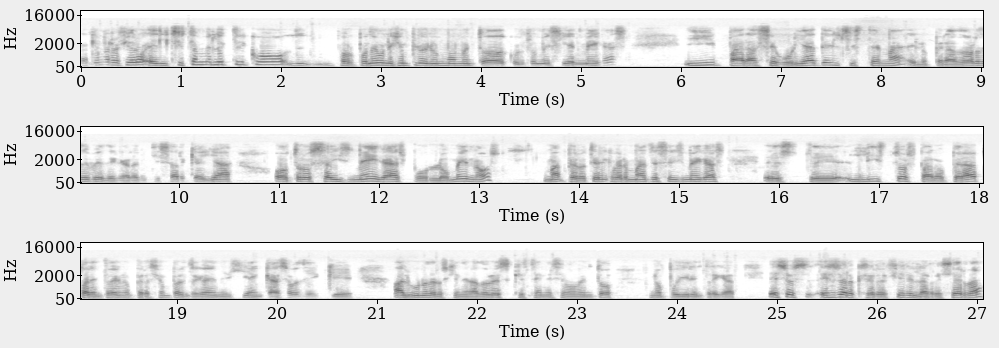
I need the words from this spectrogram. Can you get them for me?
¿A qué me refiero? El sistema eléctrico, por poner un ejemplo, en un momento dado consume 100 megas y para seguridad del sistema el operador debe de garantizar que haya otros 6 megas por lo menos, pero tiene que haber más de 6 megas este, listos para operar, para entrar en operación, para entregar energía en caso de que alguno de los generadores que esté en ese momento no pudiera entregar. Eso es, eso es a lo que se refiere la reserva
